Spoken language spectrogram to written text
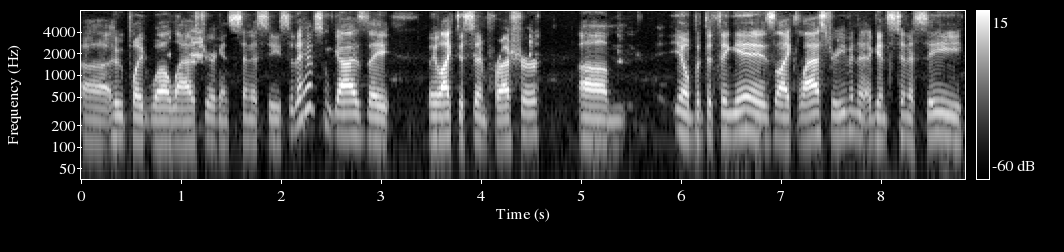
uh, who played well last year against Tennessee. So they have some guys they, they like to send pressure. Um, you know, but the thing is, like last year, even against Tennessee,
